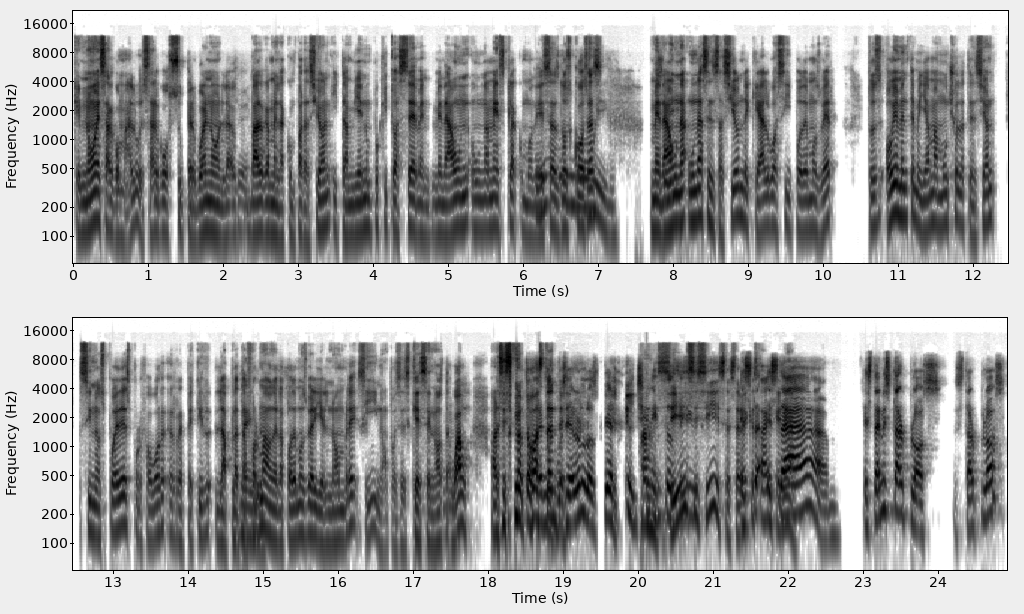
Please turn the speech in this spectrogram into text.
que no es algo malo, es algo súper bueno, válgame la comparación, y también un poquito a Seven, me da una mezcla como de esas dos cosas, me da una, una sensación de que algo así podemos ver. Entonces, obviamente me llama mucho la atención. Si nos puedes, por favor, repetir la plataforma donde la podemos ver y el nombre. Sí, no, pues es que se nota. Wow, ahora sí se notó bastante. Se pusieron los pies ah, sí, sí, sí, se, ve está, que está, está, está en Star Plus. Star Plus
